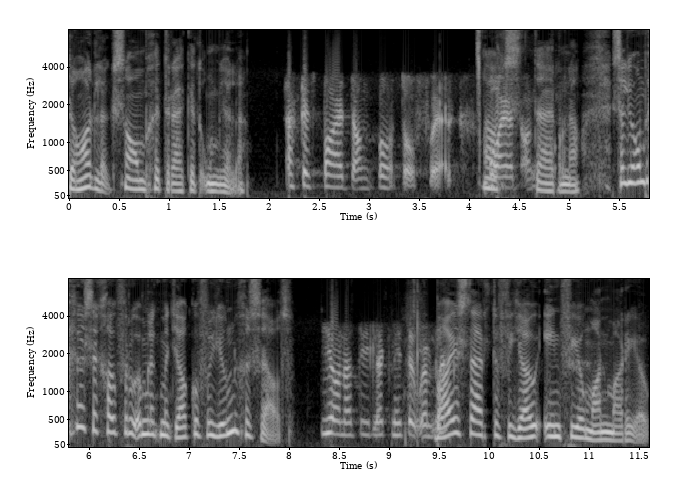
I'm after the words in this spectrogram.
dadelik saamgetrek het om julle. Ek is baie dankbaar daarvoor. Baie dankbaar. Sal jy omgee as ek gou vir 'n oomblik met Jaco Viljoen gesels? Ja, natuurlik, net 'n oomblik. Baie sterkte vir jou en vir jou man Mario.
